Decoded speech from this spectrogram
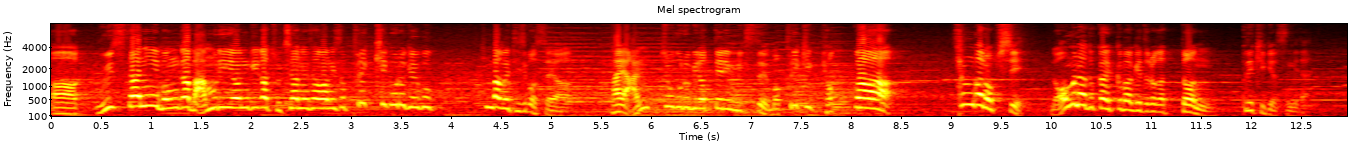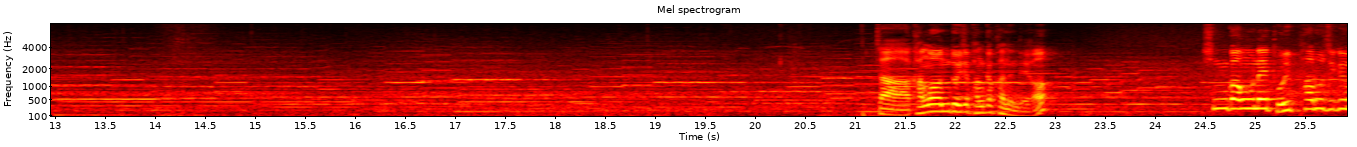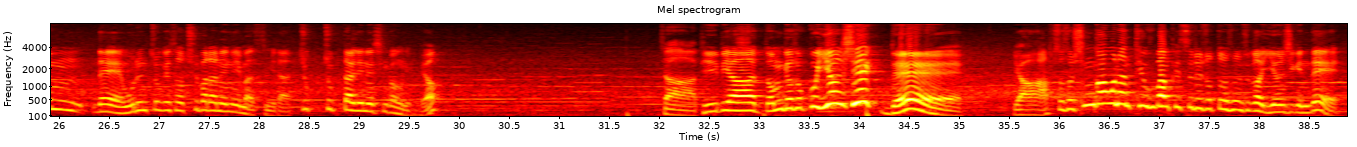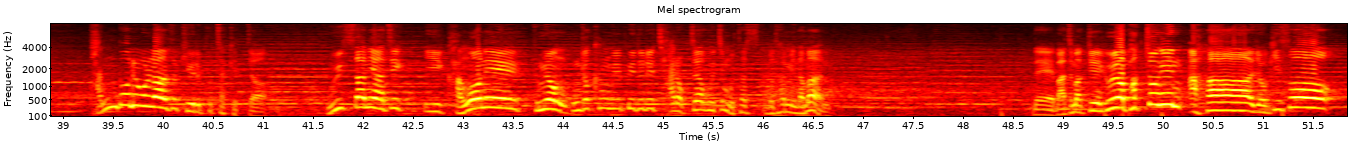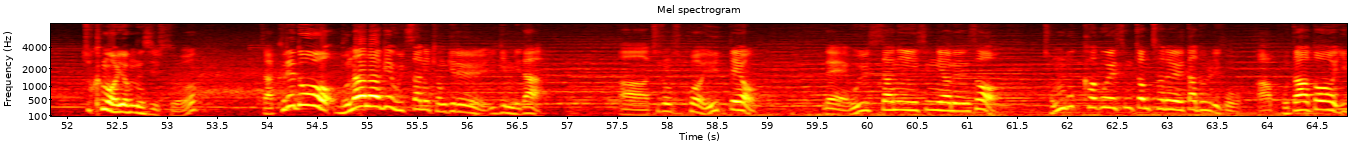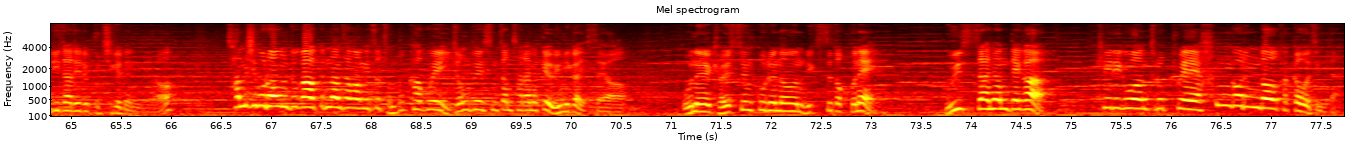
아, 울산이 뭔가 마무리 연계가 좋지 않은 상황에서 프리킥으로 결국 한 방을 뒤집었어요. 발 안쪽으로 밀어때린 믹스, 뭐 프리킥 벽과 상관없이 너무나도 깔끔하게 들어갔던 프리킥이었습니다. 자, 강원도 이제 반격하는데요. 신광훈의 돌파로 지금 네 오른쪽에서 출발하는 일이 많습니다. 쭉쭉 달리는 신광훈이고요. 자 빌비아 넘겨줬고 이현식 네. 야 앞서서 신광훈한테 후방 패스를 줬던 선수가 이현식인데 단번에 올라와서 기회를 포착했죠. 울산이 아직 이 강원의 두 명 공격형 밀필드를 잘 억제하고 있지 못하, 못합니다만. 네 마지막 기회고요. 박정인! 아하 여기서 조금 어이없는 실수. 자 그래도 무난하게 울산이 경기를 이깁니다. 아 최종 스코어 1대0 네 울산이 승리하면서 전북하고의 승점 차를 따돌리고 아 보다 더 1위 자리를 굳히게 됐네요. 35라운드가 끝난 상황에서 전북하고의 이 정도의 승점 차라면 꽤 의미가 있어요. 오늘 결승골을 넣은 믹스 덕분에 울산 현대가 K리그1 트로프에 한 걸음 더 가까워집니다.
